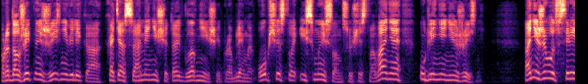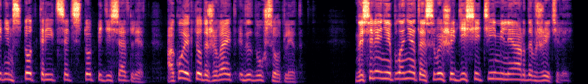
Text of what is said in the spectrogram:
Продолжительность жизни велика, хотя сами они считают главнейшей проблемой общества и смыслом существования удлинение жизни. Они живут в среднем 130-150 лет, а кое-кто доживает и до 200 лет. Население планеты свыше 10 миллиардов жителей.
